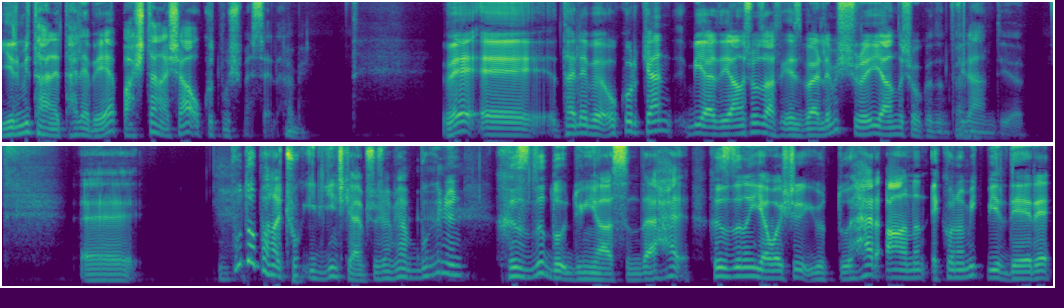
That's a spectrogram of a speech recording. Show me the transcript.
20 tane talebeye baştan aşağı okutmuş mesela. Tabii. Ve e, talebe okurken bir yerde yanlış olursa artık ezberlemiş şurayı yanlış okudun filan diyor. E, bu da bana çok ilginç gelmiş hocam. Yani bugünün hızlı dünyasında her, hızlının yavaşı yuttuğu her anın ekonomik bir değere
